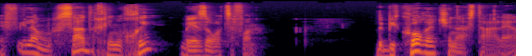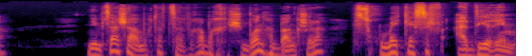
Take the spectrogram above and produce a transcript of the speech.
הפעילה מוסד חינוכי באזור הצפון. בביקורת שנעשתה עליה, נמצא שהעמותה צברה בחשבון הבנק שלה סכומי כסף אדירים.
